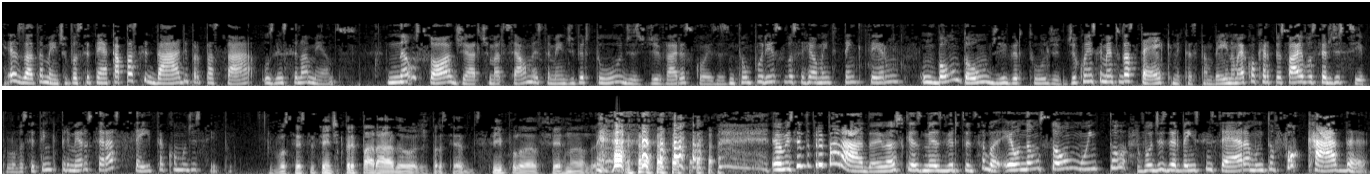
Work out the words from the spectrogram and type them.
Exatamente, você tem a capacidade para passar os ensinamentos não só de arte marcial, mas também de virtudes, de várias coisas. Então, por isso, você realmente tem que ter um, um bom dom de virtude, de conhecimento das técnicas também. Não é qualquer pessoa, ah, eu vou ser discípulo. Você tem que primeiro ser aceita como discípulo. Você se sente preparada hoje para ser a discípula Fernanda? eu me sinto preparada. Eu acho que as minhas virtudes são boas. Eu não sou muito, vou dizer bem sincera, muito focada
